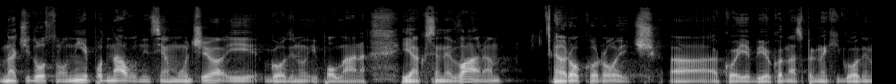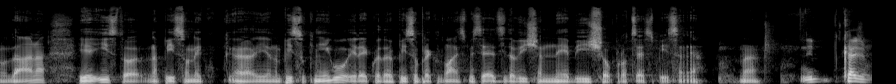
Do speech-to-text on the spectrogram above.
znači doslovno nije pod navodnicima mučio i godinu i pol dana. I ako se ne varam, Roko Rojić, a, koji je bio kod nas pred nekih godinu dana, je isto napisao neku, a, je napisao knjigu i rekao da je pisao preko 12 mjeseci da više ne bi išao proces pisanja. I Kažem,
